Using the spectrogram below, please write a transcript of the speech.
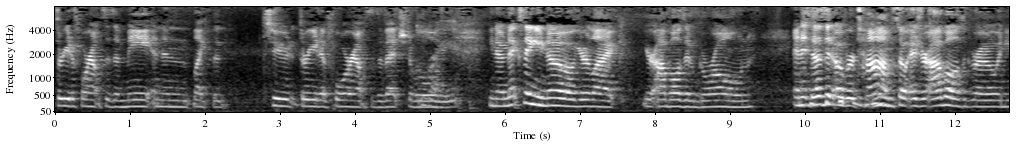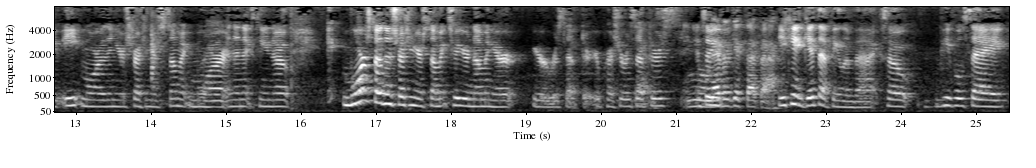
three to four ounces of meat and then like the two, three to four ounces of vegetables, right. you know, next thing you know, you're like your eyeballs have grown and it does it over time. So as your eyeballs grow and you eat more, then you're stretching your stomach more, right. and then next thing you know, more so than stretching your stomach too, you're numbing your your receptor, your pressure receptors, yes. and you'll and so never you, get that back. You can't get that feeling back. So mm-hmm. people say,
